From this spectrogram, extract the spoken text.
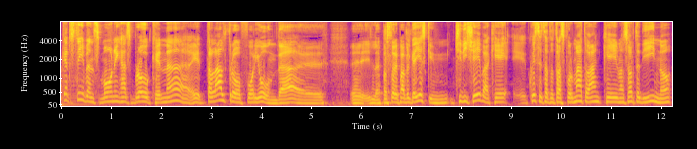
Cat Stevens, Morning Has Broken, eh, e tra l'altro fuori onda. Eh, eh, il pastore Pavel Gajewski ci diceva che eh, questo è stato trasformato anche in una sorta di inno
